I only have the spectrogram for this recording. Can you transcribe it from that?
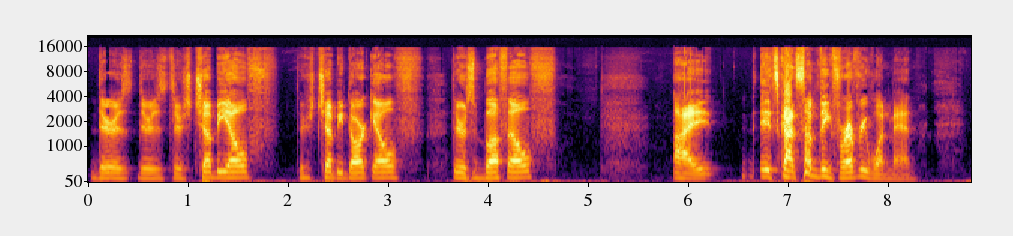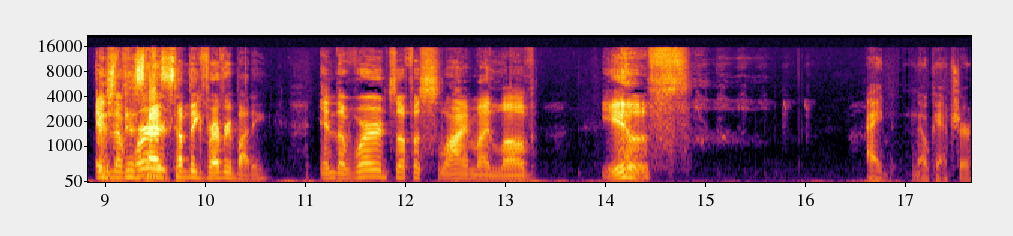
there's there's there's chubby elf, there's chubby dark elf, there's buff elf. I it's got something for everyone, man. In This, the this word- has something for everybody. In the words of a slime I love, yes. I okay, I'm sure.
